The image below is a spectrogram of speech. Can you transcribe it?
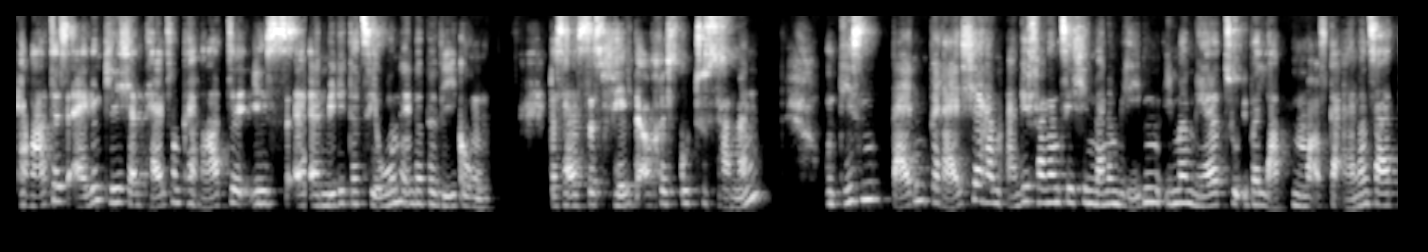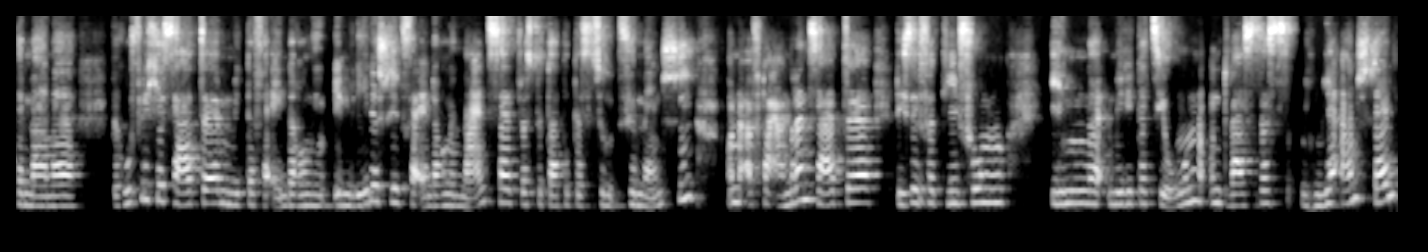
Karate ist eigentlich, ein Teil von Karate ist äh, Meditation in der Bewegung. Das heißt, das fällt auch recht gut zusammen. Und diesen beiden Bereiche haben angefangen, sich in meinem Leben immer mehr zu überlappen. Auf der einen Seite meine berufliche Seite mit der Veränderung im Leadership, Veränderung im Mindset, was bedeutet das für Menschen? Und auf der anderen Seite diese Vertiefung in Meditation und was das mit mir anstellt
